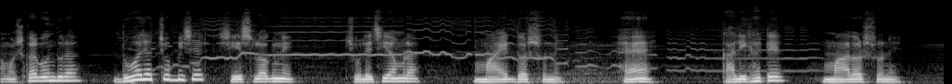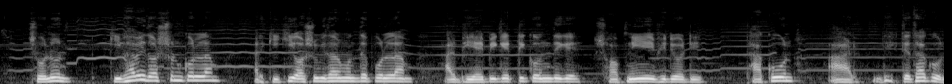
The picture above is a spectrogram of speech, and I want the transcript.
নমস্কার বন্ধুরা দু হাজার চব্বিশের শেষ লগ্নে চলেছি আমরা মায়ের দর্শনে। হ্যাঁ কালীঘাটের মা দর্শনে। চলুন, কীভাবে দর্শন করলাম আর কি কি অসুবিধার মধ্যে পড়লাম আর ভিআইপি গেটটি কোন দিকে, সব নিয়ে এই ভিডিওটি। থাকুন আর দেখতে থাকুন।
